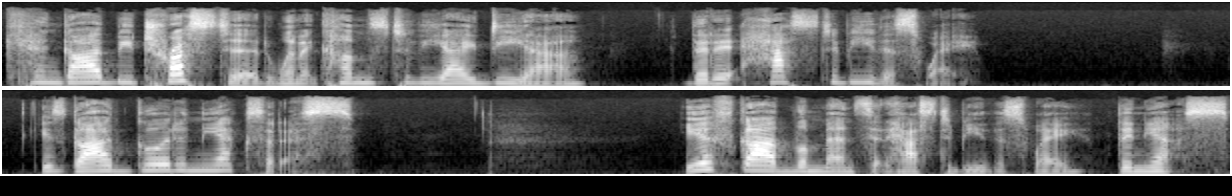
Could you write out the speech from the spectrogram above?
can God be trusted when it comes to the idea that it has to be this way? Is God good in the Exodus? If God laments it has to be this way, then yes.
